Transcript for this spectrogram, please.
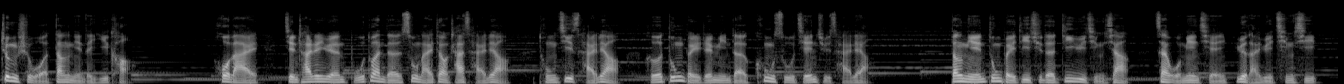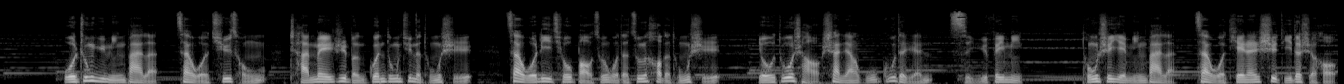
正是我当年的依靠。后来，检查人员不断的送来调查材料、统计材料和东北人民的控诉检举材料。当年东北地区的地狱景象在我面前越来越清晰。我终于明白了，在我屈从、谄媚日本关东军的同时，在我力求保存我的尊号的同时，有多少善良无辜的人死于非命。同时也明白了，在我天然是敌的时候，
